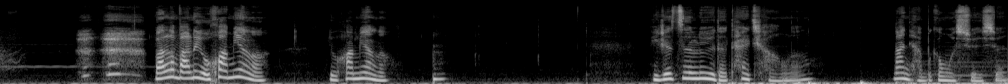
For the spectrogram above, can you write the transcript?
完了完了，有画面了，有画面了。嗯，你这自律的太强了，那你还不跟我学学？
